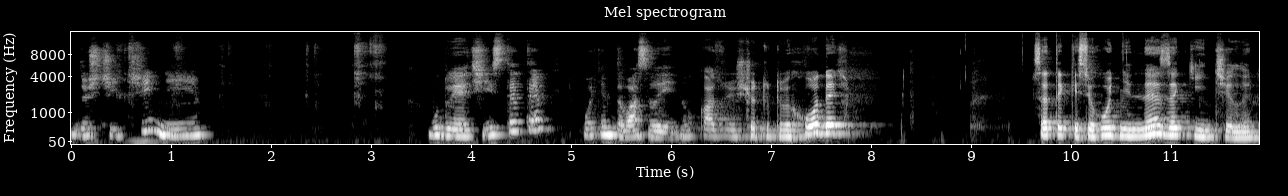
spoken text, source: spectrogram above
дощі, чи ні. Буду я чистити, потім до вас вийду. Показую, що тут виходить. Все-таки сьогодні не закінчили.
